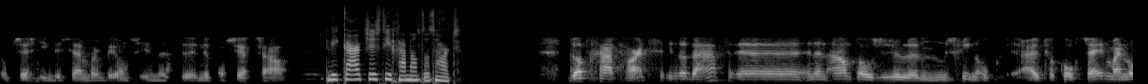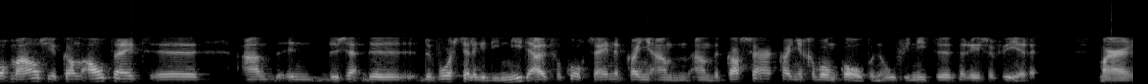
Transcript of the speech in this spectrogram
op 16 december bij ons in, het, in de concertzaal. En die kaartjes die gaan dan tot hard? Dat gaat hard, inderdaad. Uh, en een aantal zullen misschien ook uitverkocht zijn. Maar nogmaals, je kan altijd uh, aan in de, de, de voorstellingen die niet uitverkocht zijn, dan kan je aan, aan de kassa kan je gewoon kopen. Dan hoef je niet uh, te reserveren. Maar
